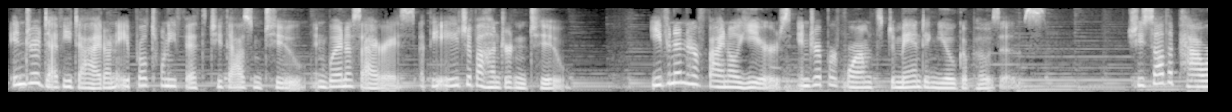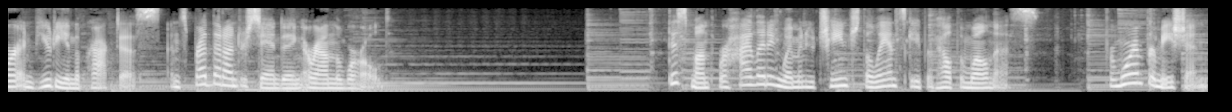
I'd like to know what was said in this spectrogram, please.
Indra Devi died on April 25, 2002, in Buenos Aires at the age of 102. Even in her final years, Indra performed demanding yoga poses. She saw the power and beauty in the practice and spread that understanding around the world. This month, we're highlighting women who changed the landscape of health and wellness. For more information,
